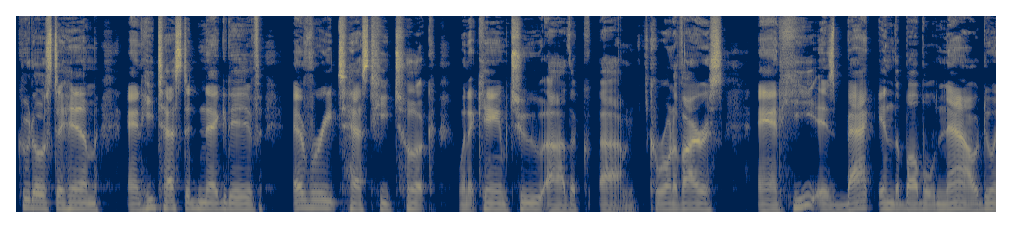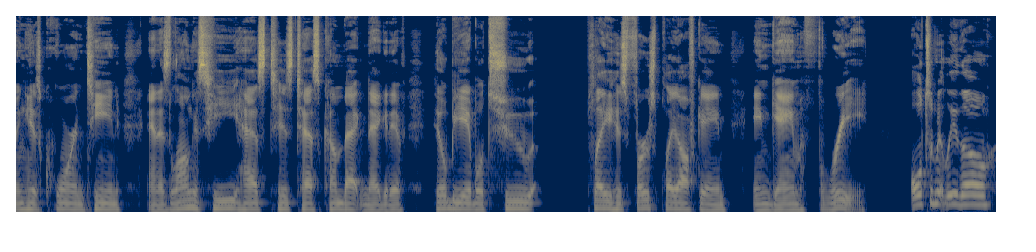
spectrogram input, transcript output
Kudos to him, and he tested negative every test he took when it came to uh, the um, coronavirus. And he is back in the bubble now, doing his quarantine. And as long as he has his test come back negative, he'll be able to play his first playoff game in Game Three. Ultimately, though,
